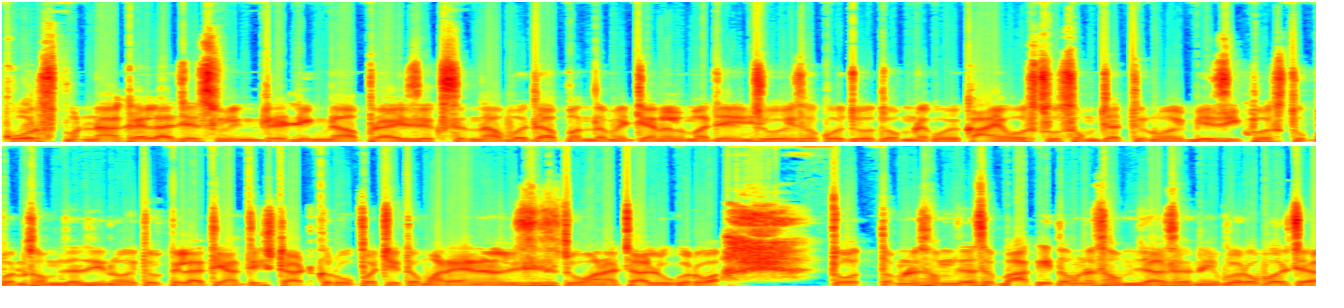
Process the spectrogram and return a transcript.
કોર્સ પણ નાખેલા છે સ્વિંગ ટ્રેડિંગના પ્રાઇઝ એક્શનના બધા પણ તમે ચેનલમાં જઈને જોઈ શકો છો. તમને કોઈ કાંઈ વસ્તુ સમજાતી ન હોય બેઝિક વસ્તુ પણ સમજાતી ન હોય, તો પહેલાં ત્યાંથી સ્ટાર્ટ કરવું પછી તમારે એનાલિસિસ જોવાના ચાલુ કરવા. તો જ તમને સમજાશે, બાકી તમને સમજાશે નહીં. બરોબર છે?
